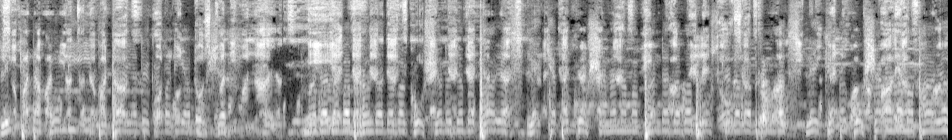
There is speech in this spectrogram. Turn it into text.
Let kabakundi impapaya de kabadia doshe. Madadaba branda daba kosha daba paya. Let kepa kosha na nama panda daba broska daba branda. Let kepa kosha na nama paya.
